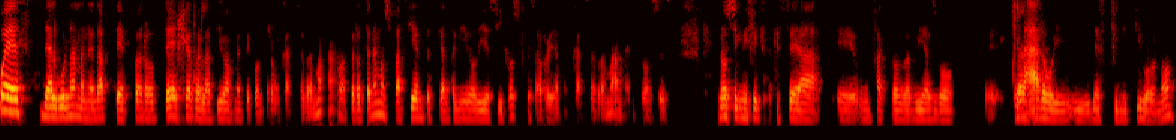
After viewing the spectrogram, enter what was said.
pues de alguna manera te protege relativamente contra un cáncer de mama. Pero tenemos pacientes que han tenido 10 hijos que desarrollan un cáncer de mama, entonces no significa que sea eh, un factor de riesgo eh, claro y, definitivo, ¿no?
